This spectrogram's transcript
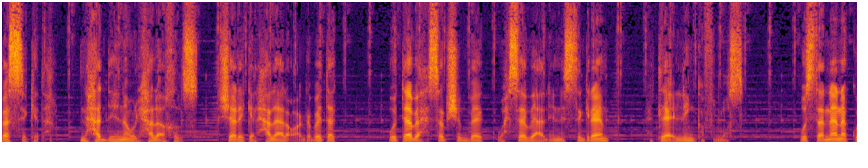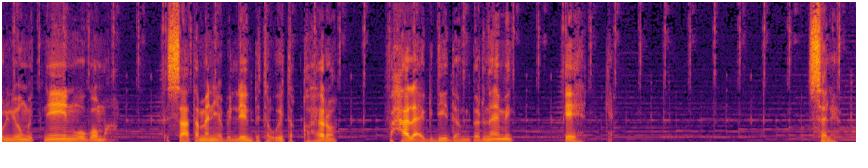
بس كده لحد هنا والحلقة خلصت. شارك الحلقة لو عجبتك وتابع حساب شباك وحسابي على الانستجرام هتلاقي اللينك في الوصف. واستنانا كل يوم اتنين وجمعة الساعة 8 بالليل بتوقيت القاهرة في حلقة جديدة من برنامج إيه كان. سلام.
